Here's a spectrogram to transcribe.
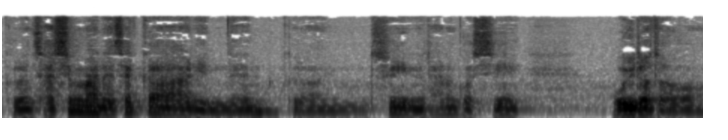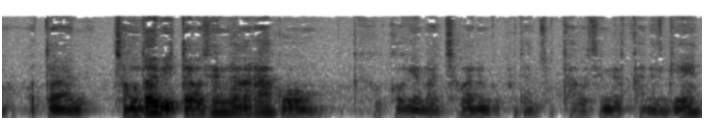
그런 자신만의 색깔이 있는 그런 스윙을 하는 것이 오히려 더 어떠한 정답이 있다고 생각을 하고 거기에 맞춰가는 것보다는 좋다고 생각하는 게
